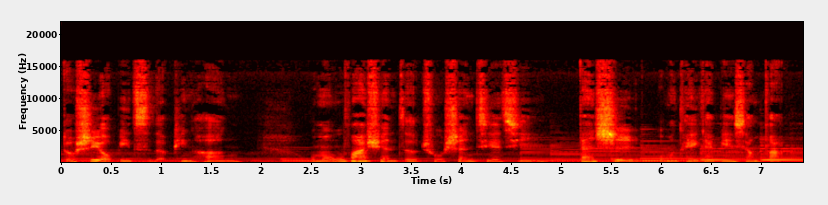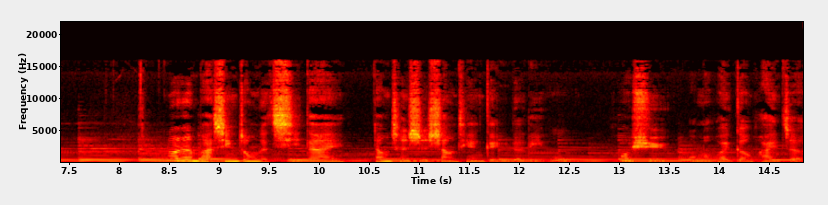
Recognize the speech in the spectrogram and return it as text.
都是有彼此的平衡。我们无法选择出生阶级，但是我们可以改变想法。若人把心中的期待当成是上天给予的礼物，或许我们会更怀着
